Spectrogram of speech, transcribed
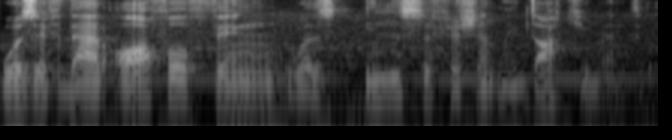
was if that awful thing was insufficiently documented.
